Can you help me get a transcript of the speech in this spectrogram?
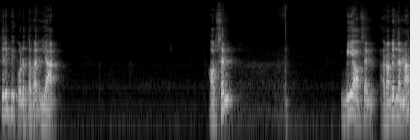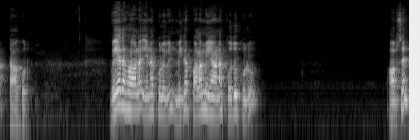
திருப்பிக் கொடுத்தவர் யார்? Option B option Rabindranath Tagore வேதகால இனக்குழுவின் மிக பழமையான பொதுக்குழு. ஆப்ஷன்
